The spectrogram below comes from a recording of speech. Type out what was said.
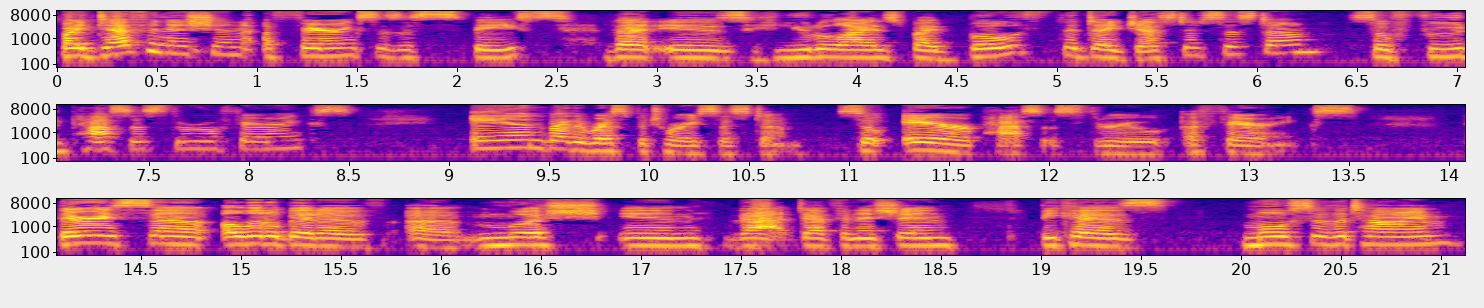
By definition, a pharynx is a space that is utilized by both the digestive system, so food passes through a pharynx, and by the respiratory system, so air passes through a pharynx. There is uh, a little bit of uh, mush in that definition because most of the time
